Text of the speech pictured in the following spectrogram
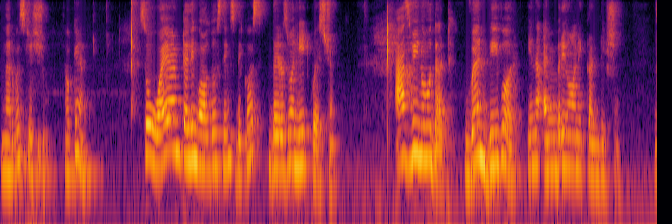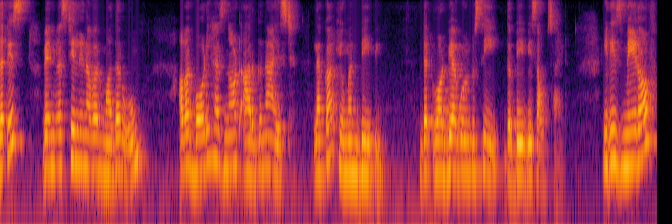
Nervous tissue. Okay. So why I am telling all those things? Because there is one NEET question. As we know that when we were in an embryonic condition, that is, when we are still in our mother womb, our body has not organized like a human baby. That what we are going to see, the babies outside. It is made of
